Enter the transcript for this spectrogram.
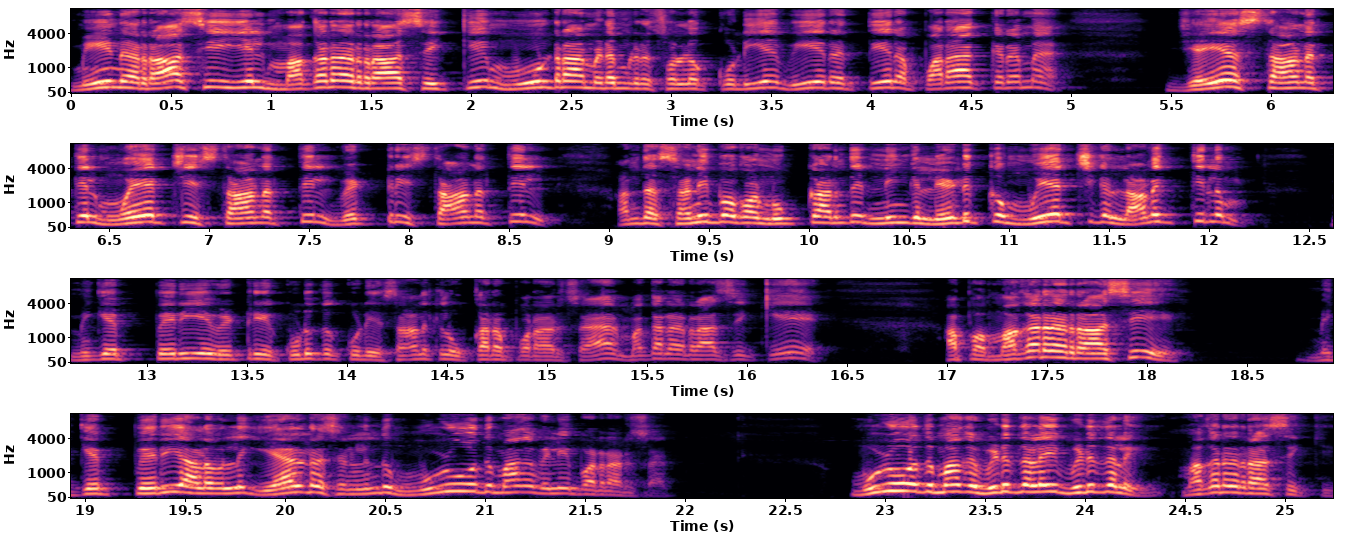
மீன ராசியில் மகர ராசிக்கு மூன்றாம் இடம் என்று சொல்லக்கூடிய வீர தீர பராக்கிரம ஜெயஸ்தானத்தில் முயற்சி ஸ்தானத்தில் வெற்றி ஸ்தானத்தில் அந்த சனி பகவான் உட்கார்ந்து நீங்கள் எடுக்கும் முயற்சிகள் அனைத்திலும் மிகப்பெரிய வெற்றியை கொடுக்கக்கூடிய ஸ்தானத்தில் உட்கார போகிறார் சார் மகர ராசிக்கு. அப்போ மகர ராசி மிகப்பெரிய அளவில் ஏழரை சனிலேருந்து முழுவதுமாக வெளிப்படுறார் சார். முழுவதுமாக விடுதலை விடுதலை மகர ராசிக்கு.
